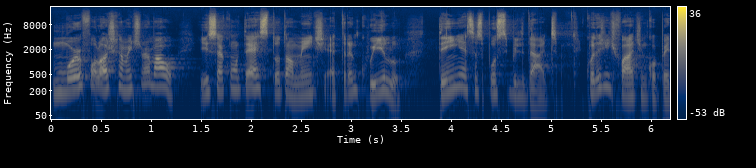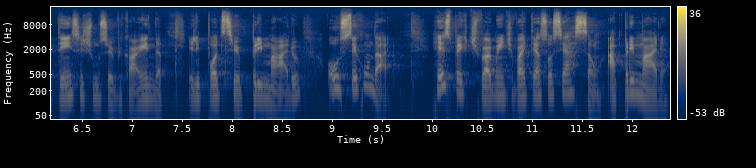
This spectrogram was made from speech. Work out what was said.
morfologicamente normal. Isso acontece totalmente, é tranquilo, tem essas possibilidades. Quando a gente fala de incompetência estímulo cervical ainda, ele pode ser primário ou secundário. Respectivamente, vai ter associação a primária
